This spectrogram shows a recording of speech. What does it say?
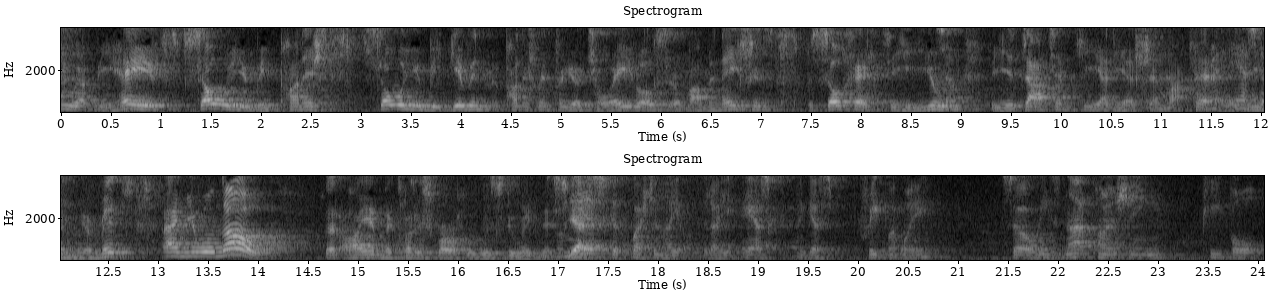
you have behaved, so will you be punished so will you be given punishment for your toevos, your abominations. B'sochech tihiyum v'yedatem ki ani Hashem in your midst, and you will know that I am the Kodesh Baruch Hu was doing this. So yes. ask a question I, that I ask, I guess, frequently. So he's not punishing people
